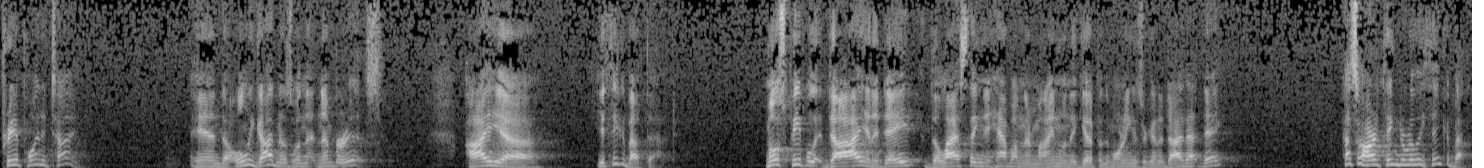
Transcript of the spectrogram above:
pre-appointed time. And uh, only God knows when that number is. I, uh, you think about that. Most people that die in a day, the last thing they have on their mind when they get up in the morning is they're going to die that day. That's a hard thing to really think about.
